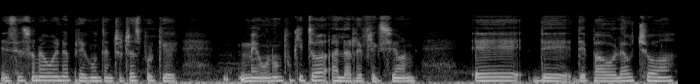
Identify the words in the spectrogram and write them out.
esa es una buena pregunta, entre otras porque me uno un poquito a la reflexión eh, de, de, Paola Ochoa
